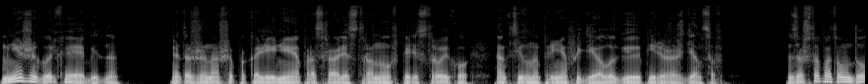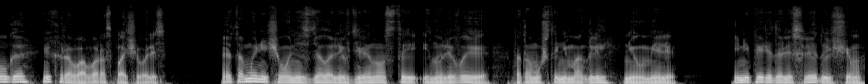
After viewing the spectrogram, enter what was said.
Мне же горько и обидно. Это же наше поколение просрали страну в перестройку, активно приняв идеологию перерожденцев. За что потом долго и кроваво расплачивались. Это мы ничего не сделали в 90-е и нулевые, потому что не могли, не умели. И не передали следующим,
